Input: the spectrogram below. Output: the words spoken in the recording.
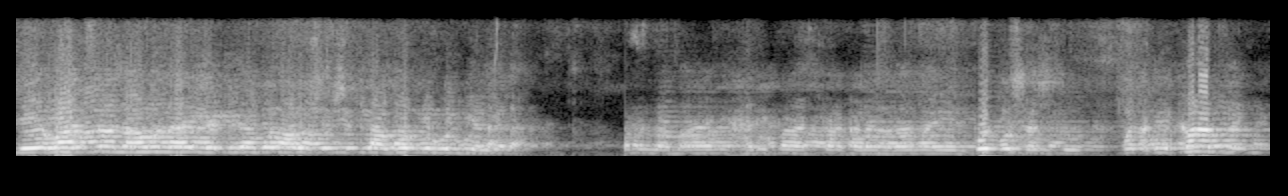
देवाचं नाव नाही घेतल्यामुळे औषधीत लागून निघून गेला हरिपाठ काकडा रामायण पोथी सांगतो. मला काही कळत नाही.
